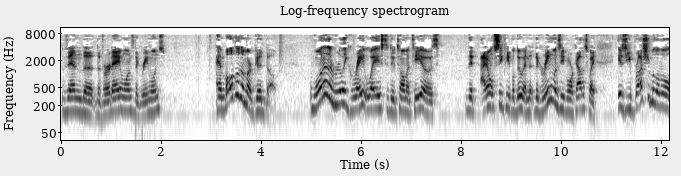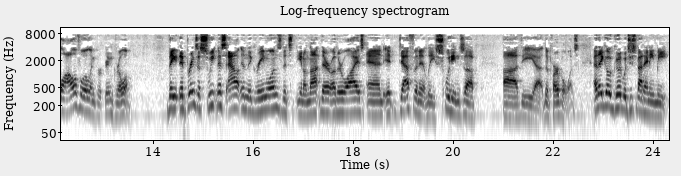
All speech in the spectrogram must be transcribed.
than the, the verde ones, the green ones. And both of them are good though. One of the really great ways to do tomatillos that I don't see people do, and the green ones even work out this way, is you brush them with a little olive oil and, gr- and grill them. They, it brings a sweetness out in the green ones that's you know not there otherwise, and it definitely sweetens up uh, the uh, the purple ones. And they go good with just about any meat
